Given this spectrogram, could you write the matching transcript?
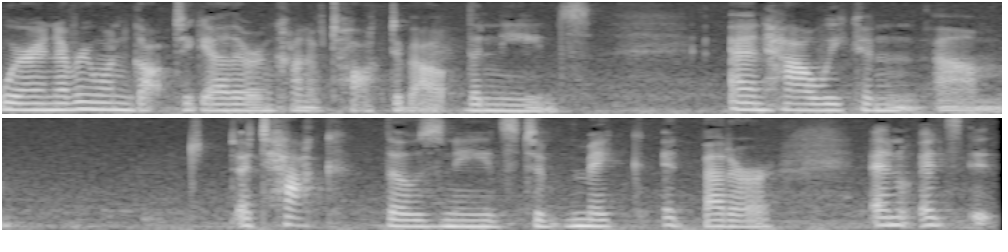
wherein everyone got together and kind of talked about the needs and how we can um, attack those needs to make it better. And it's it,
